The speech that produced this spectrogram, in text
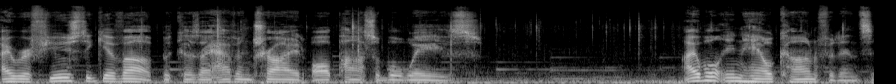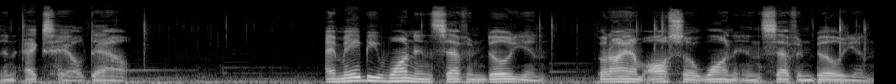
I refuse to give up because I haven't tried all possible ways. I will inhale confidence and exhale doubt. I may be 1 in 7 billion, but I am also 1 in 7 billion.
